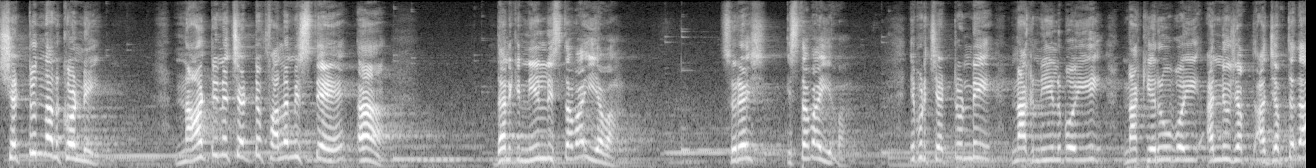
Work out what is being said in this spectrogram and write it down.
చెట్టు ఉందనుకోండి నాటిన చెట్టు ఫలం ఇస్తే దానికి నీళ్ళు ఇస్తావా ఇయ్యవా? సురేష్ ఇస్తావా ఇయ్యవా? ఇప్పుడు చెట్టుండి నాకు నీళ్ళు పోయి నాకు ఎరువు పోయి అని నువ్వు చెప్ అది చెప్తుందా?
